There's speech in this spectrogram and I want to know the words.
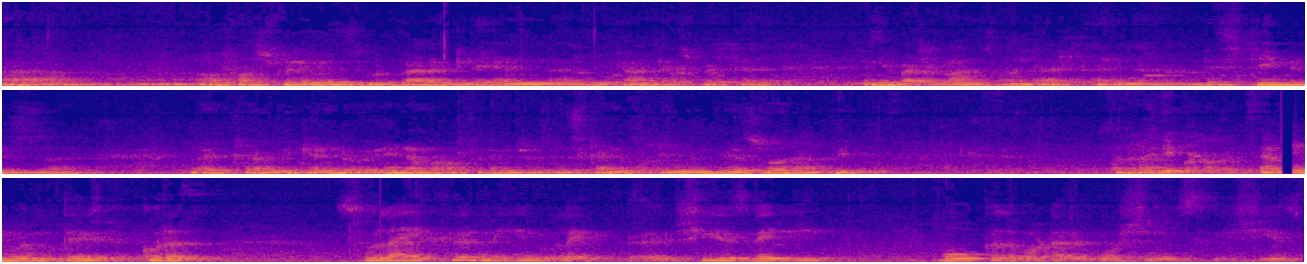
Uh, our first film is Good, Bad, Ugly, and we can't expect any better launch than that. And this team is like we can do any number of films with this kind of team, and we are so happy. So, like her name, like she is very vocal about her emotions. She is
